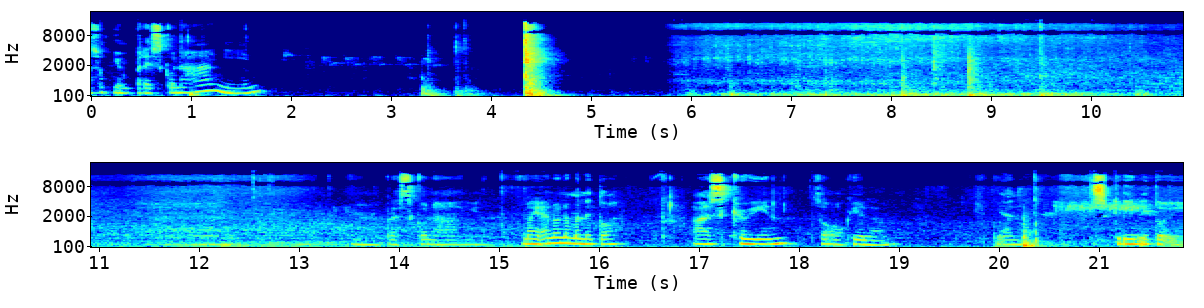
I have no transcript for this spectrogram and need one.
papasok yung presko na hangin. Yung presko na hangin. May ano naman ito? Uh, screen. So, okay lang. Yan. Screen ito eh.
